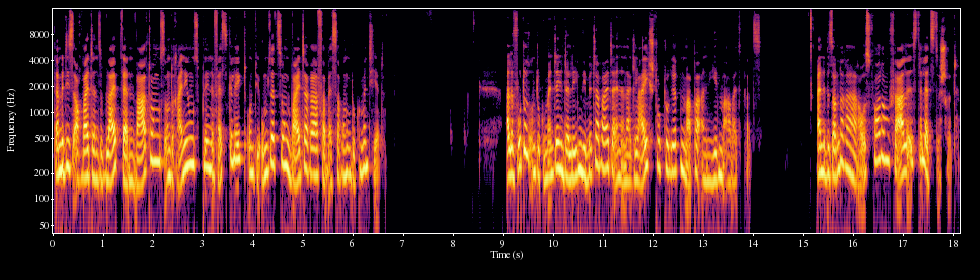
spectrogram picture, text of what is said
Damit dies auch weiterhin so bleibt, werden Wartungs- und Reinigungspläne festgelegt und die Umsetzung weiterer Verbesserungen dokumentiert. Alle Fotos und Dokumente hinterlegen die Mitarbeiter in einer gleich strukturierten Mappe an jedem Arbeitsplatz. Eine besondere Herausforderung für alle ist der letzte Schritt,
